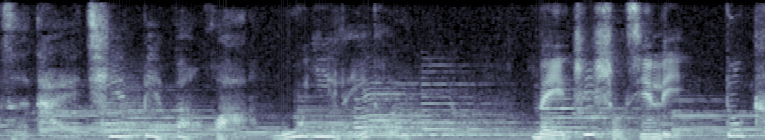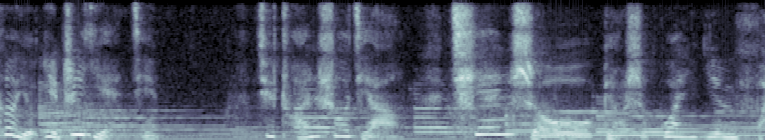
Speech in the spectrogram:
姿态千变万化，无一雷同。每只手心里都刻有一只眼睛。据传说讲。千手表示观音法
